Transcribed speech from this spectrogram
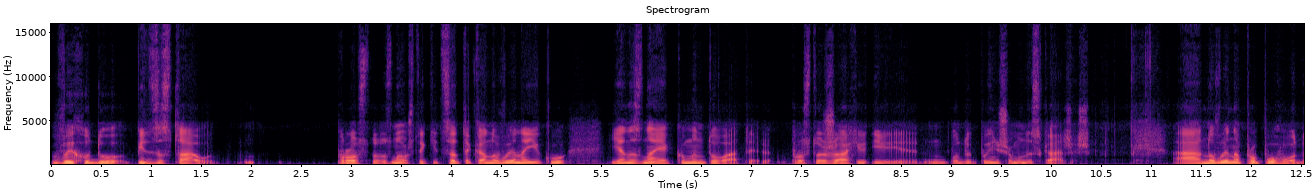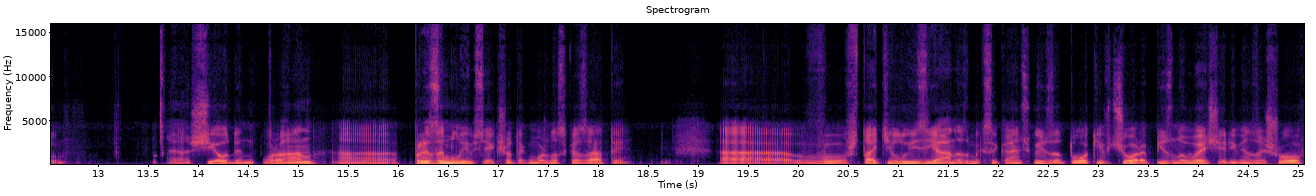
виходу під заставу. Просто знову ж таки, це така новина, яку я не знаю, як коментувати. Просто жах і, по-іншому не скажеш. А новина про погоду. Е, Ще один ураган приземлився, якщо так можна сказати, в штаті Луїзіана з мексиканської затоки. Вчора пізно ввечері він зайшов.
